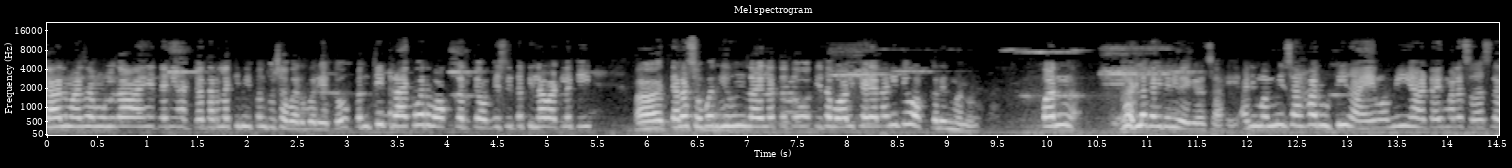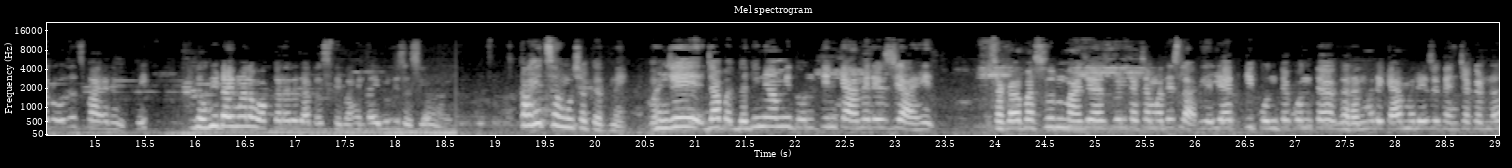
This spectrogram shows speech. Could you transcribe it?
काल माझा मुलगा आहे त्यांनी हट्ट धरला की मी पण तुझ्या बरोबर येतो. पण ती ट्रॅकवर वॉक करते ऑब्व्हियसली तर तिला वाटलं की त्याला सोबत घेऊन जायला तर तो तिथं बॉल खेळेल आणि ती वॉक करेल म्हणून. पण घडलं काहीतरी वेगळंच आहे. आणि मम्मीचा हा रुटीन आहे. मम्मी ह्या टाइमाला सहसा रोजच बाहेर येते. दोघी टाइमाला वॉक करायला जात असते बाहेर डायबिटीस असल्यामुळे. काहीच सांगू शकत नाही. म्हणजे ज्या पद्धतीने आम्ही दोन तीन कॅमेरेज जे आहेत सकाळपासून माझे हस्बंड त्याच्यामध्येच लागलेले आहेत की कोणत्या कोणत्या घरांमध्ये कॅमेरेज आहे त्यांच्याकडनं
